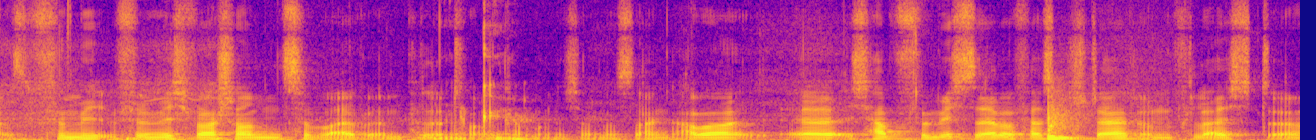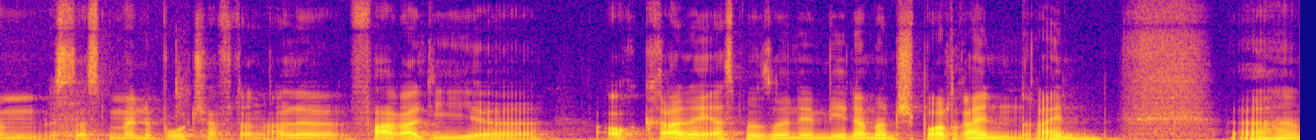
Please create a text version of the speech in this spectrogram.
Also für mich, für mich war schon Survival im Peloton, okay. kann man nicht anders sagen. Aber äh, ich habe für mich selber festgestellt und vielleicht ähm, ist das meine Botschaft an alle Fahrer, die äh, auch gerade erstmal so in den Jedermann-Sport rein, rein, äh,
